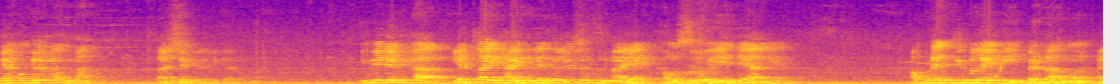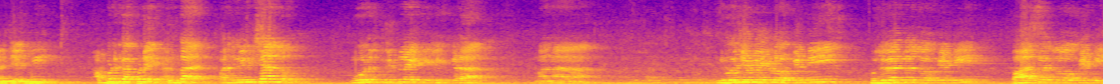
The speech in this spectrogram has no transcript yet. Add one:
మేము ముగ్గురమే ఉన్నాం. రాజశేఖర్ రెడ్డి ఇమీడియట్గా ఎట్లా ఐదు రెజల్యూషన్స్ ఉన్నాయే హౌస్లో ఏం చేయాలి? అప్పుడే ట్రిపుల్ ఐటీ పెడదాము అని చెప్పి అప్పటికప్పుడే అంతా పది నిమిషాల్లో మూడు ట్రిపుల్ ఐటీలు ఇక్కడ మన న్యూజిలాండ్లో ఒకటి పులివెందుల్లో ఒకటి బాసర్లో ఒకటి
